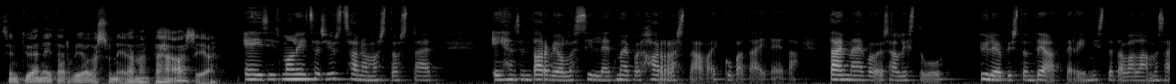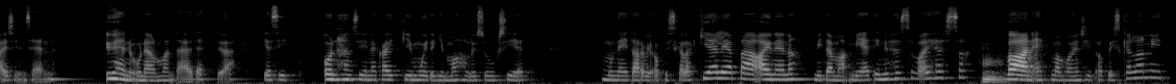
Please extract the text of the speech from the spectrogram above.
sen työn ei tarvitse olla sun elämän pääasia. Ei, siis mä olin itse asiassa just sanomassa tosta, että eihän sen tarvi olla silleen, että mä en voi harrastaa vaikka kuvataiteita, tai mä en voi osallistua yliopiston teatteriin, mistä tavallaan mä saisin sen yhden unelman täytettyä. Ja sitten onhan siinä kaikki muitakin mahdollisuuksia, että mun ei tarvi opiskella kieliä pääaineena, mitä mä mietin yhdessä vaiheessa, mm. vaan että mä voin sitten opiskella niitä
